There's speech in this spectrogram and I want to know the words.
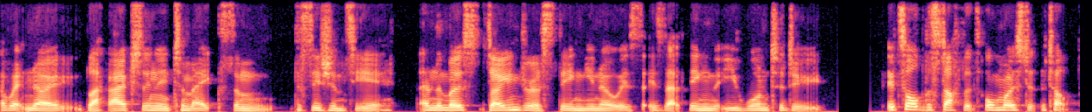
I went, no, like I actually need to make some decisions here. And the most dangerous thing, you know, is is that thing that you want to do it's all the stuff that's almost at the top,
